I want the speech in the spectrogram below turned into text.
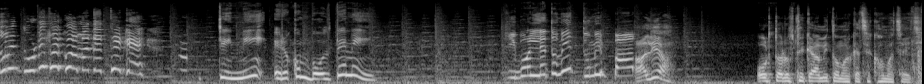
তুমি টিন্নি এরকম বলতে নেই। কি বললে তুমি? তুমি পাপ আলিয়া ওর তরফ থেকে আমি তোমার কাছে ক্ষমা চাইছি।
